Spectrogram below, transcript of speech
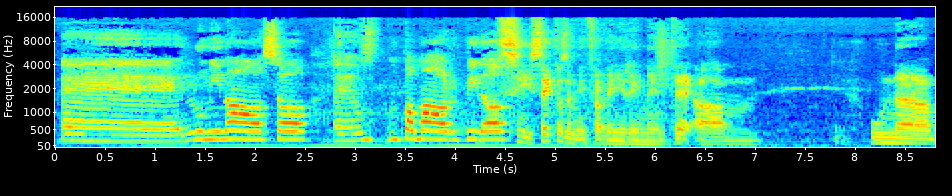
eh, luminoso, eh, un, un po' morbido. Sì, sai cosa mi fa venire in mente? Um, una,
